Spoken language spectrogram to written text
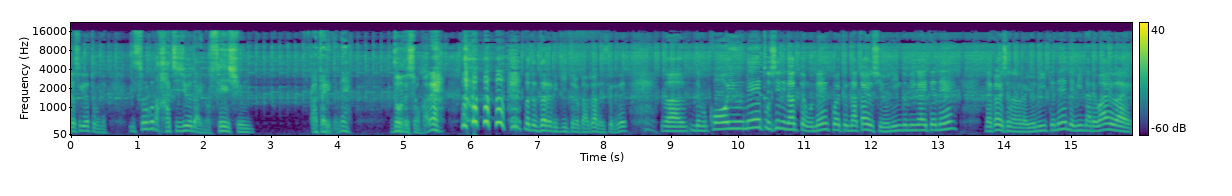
りすぎだと思うんで、いっそのこと80代の青春あたりでね、どうでしょうかね。また誰で聞いてるのか分かんないですけどね。まあ、でもこういうね、年になってもね、こうやって仲良し4人組がいてね、仲良しなのが4人いてね、で、みんなでワイワイ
